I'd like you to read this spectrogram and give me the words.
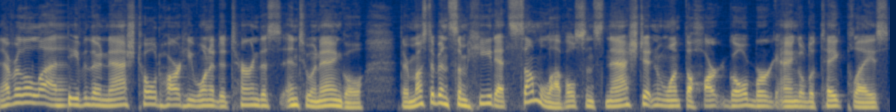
Nevertheless, even though Nash told Hart he wanted to turn this into an angle, there must have been some heat at some level since Nash didn't want the Hart Goldberg angle to take place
